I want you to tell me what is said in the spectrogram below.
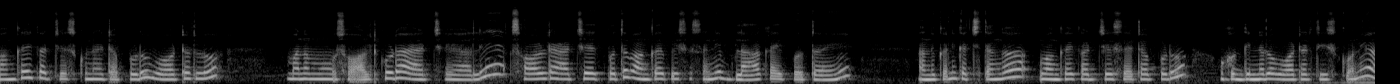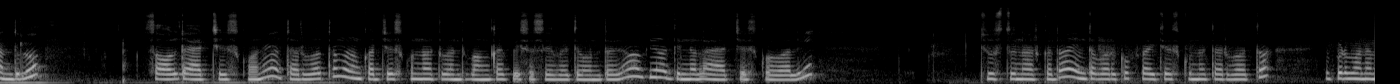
వంకాయ కట్ చేసుకునేటప్పుడు వాటర్లో మనము సాల్ట్ కూడా యాడ్ చేయాలి. సాల్ట్ యాడ్ చేయకపోతే వంకాయ పీసెస్ అన్నీ బ్లాక్ అయిపోతాయి. అందుకని ఖచ్చితంగా వంకాయ కట్ చేసేటప్పుడు ఒక గిన్నెలో వాటర్ తీసుకొని అందులో సాల్ట్ యాడ్ చేసుకొని ఆ తర్వాత మనం కట్ చేసుకున్నటువంటి వంకాయ పీసెస్ ఏవైతే ఉంటాయో అవి ఆ గిన్నెలో యాడ్ చేసుకోవాలి. చూస్తున్నారు కదా ఇంతవరకు ఫ్రై చేసుకున్న తర్వాత ఇప్పుడు మనం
